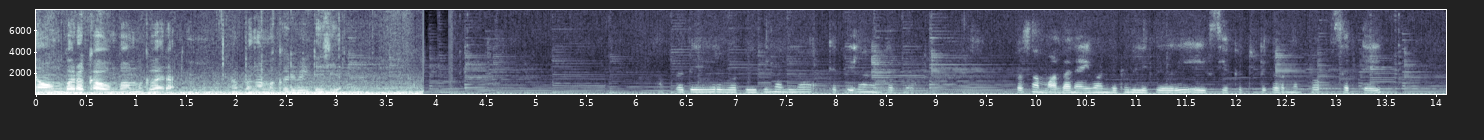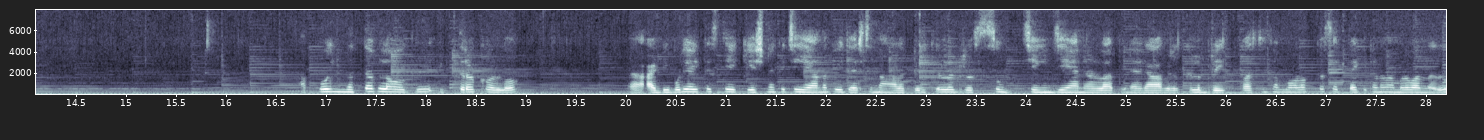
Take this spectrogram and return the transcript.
നവംബറൊക്കെ ആകുമ്പോൾ നമുക്ക് വരാം. അപ്പോൾ നമുക്കൊരു വീഡിയോ ചെയ്യാം. അപ്പോഴത്തെ നല്ല ഉറക്കത്തിലാണ് സമാധാനമായി വണ്ടിയുടെ ഉള്ളിൽ കയറി എ സി ഒക്കെ ഇട്ടിട്ട് കിടന്നപ്പോൾ സെറ്റായി അപ്പോൾ ഇന്നത്തെ വ്ളോഗ് ഇത്രയൊക്കെ ഉള്ളു. അടിപൊളിയായിട്ട് സ്റ്റേക്കേഷനൊക്കെ ചെയ്യാമെന്നൊക്കെ വിചാരിച്ച് നാളത്തേക്കുള്ള ഡ്രസ്സും ചേഞ്ച് ചെയ്യാനുള്ള പിന്നെ രാവിലേക്കുള്ള ബ്രേക്ക്ഫാസ്റ്റും സംഭവങ്ങളൊക്കെ സെറ്റാക്കിയിട്ടാണ് നമ്മൾ വന്നത്.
